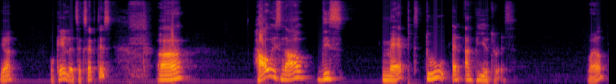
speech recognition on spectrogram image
yeah, okay, let's accept this. Uh, how is now this mapped to an IP address? Well,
